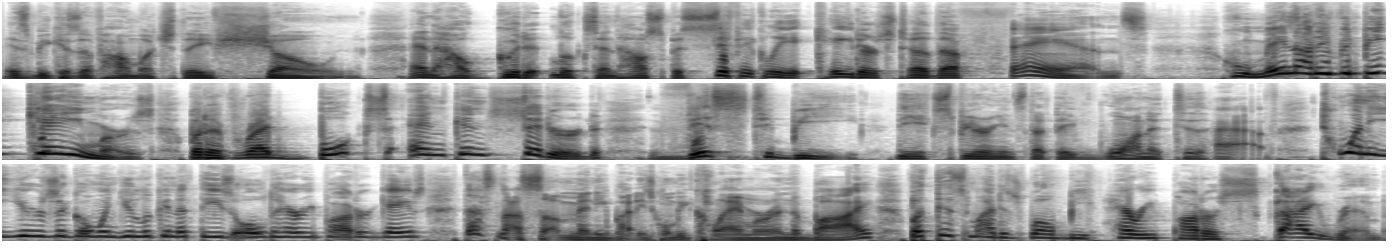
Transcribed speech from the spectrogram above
is because of how much they've shown, and how good it looks, and how specifically it caters to the fans who may not even be gamers, but have read books and considered this to be the experience that they wanted to have. 20 years ago, when you're looking at these old Harry Potter games, that's not something anybody's going to be clamoring to buy, but this might as well be Harry Potter Skyrim.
